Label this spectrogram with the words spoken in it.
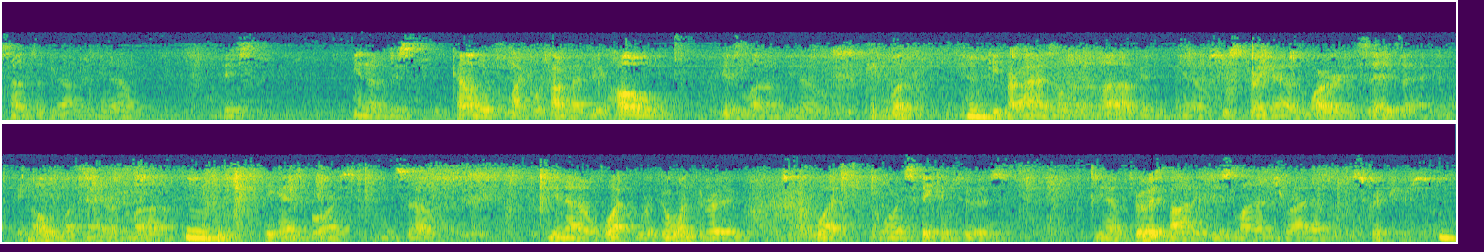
sons of God." And you know, it's you know just kind of like we're talking about. Behold His love. You know, look, you know, keep our eyes on that love, and you know, it's just straight out of the Word. It says that. You know, behold, what manner of love hmm. He has for us, and so you know, what we're going through, or what the Lord's speaking to us, you know, through His body just lines right up with the Scriptures. You know?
